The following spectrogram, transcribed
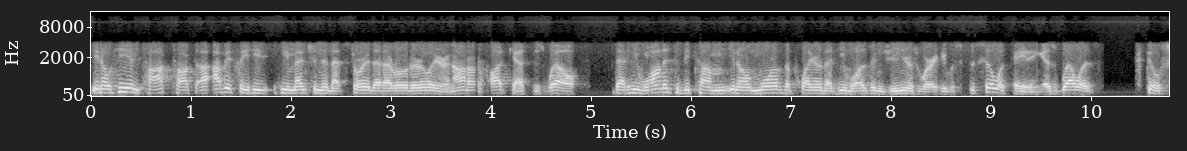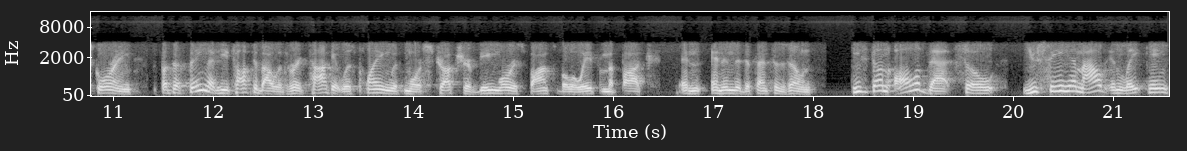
you know he and Talk talked. Obviously, he he mentioned in that story that I wrote earlier and on our podcast as well that he wanted to become, you know, more of the player that he was in juniors, where he was facilitating as well as still scoring. But the thing that he talked about with Rick Tocchet was playing with more structure, being more responsible away from the puck and, and in the defensive zone. He's done all of that. So you see him out in late game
